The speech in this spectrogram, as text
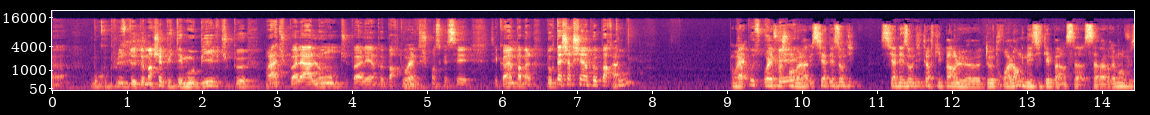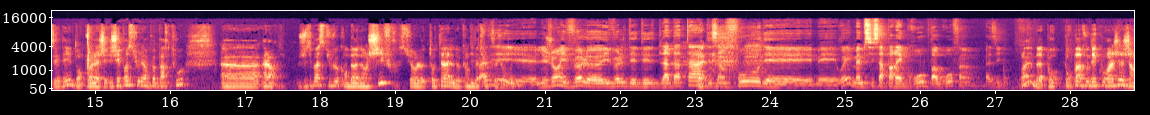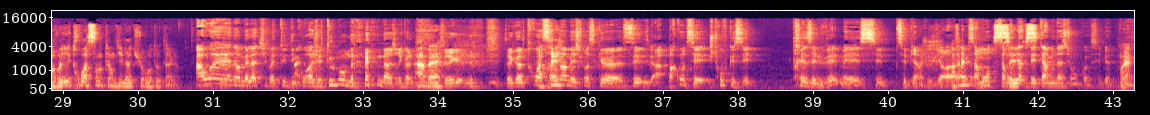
beaucoup plus de, de marché. Puis tu es mobile, tu peux, voilà, tu peux aller à Londres, tu peux aller un peu partout. je pense que c'est quand même pas mal. Donc tu as cherché un peu partout. Ah. Ouais, franchement, voilà. S'il y a des audits. S'il y a des auditeurs qui parlent euh, deux, trois langues, n'hésitez pas, hein, ça, ça, va vraiment vous aider. Donc voilà, j'ai postulé un peu partout. Euh, alors, je ne sais pas si tu veux qu'on donne un chiffre sur le total de candidatures que Les gens, ils veulent, euh, ils veulent des, de la data, des infos, des... mais oui, même si ça paraît gros ou pas gros, enfin, vas-y. Ouais, bah pour, pour pas vous décourager, j'ai envoyé 300 candidatures au total. Ah ouais, non, mais là, tu vas tout décourager tout le monde. non, je rigole. Ah ben. Je rigole, 300, non, mais je pense que c'est. Ah, par contre, je trouve que c'est très élevé, mais c'est bien, je veux dire, ça monte, ça monte ta détermination, quoi, c'est bien. Ouais.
